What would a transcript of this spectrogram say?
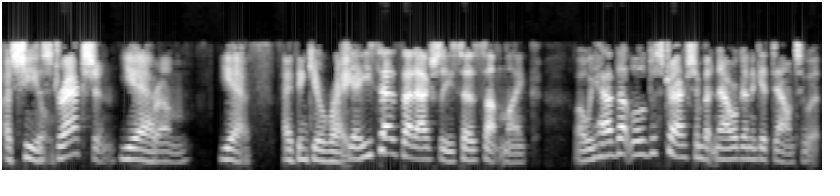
a shield. distraction Yeah. from. Yes, I think you're right. Yeah, he says that actually. He says something like, well, we had that little distraction, but now we're going to get down to it.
